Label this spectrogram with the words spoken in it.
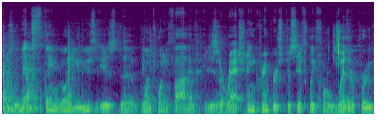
So the next thing we're going to use is the 125. It is a ratcheting crimper specifically for weatherproof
